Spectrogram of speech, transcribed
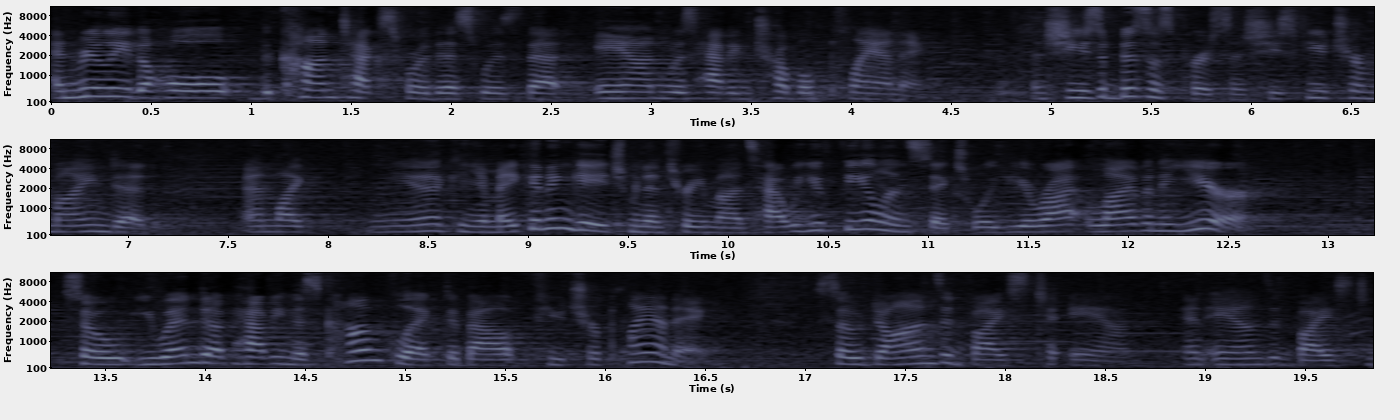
And really the whole the context for this was that Anne was having trouble planning. And she's a business person, she's future minded. And like, yeah, can you make an engagement in three months? How will you feel in six? Will you be alive in a year? So you end up having this conflict about future planning. So Don's advice to Anne and Anne's advice to,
